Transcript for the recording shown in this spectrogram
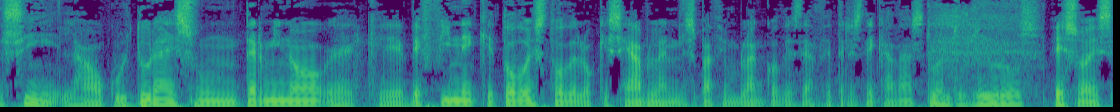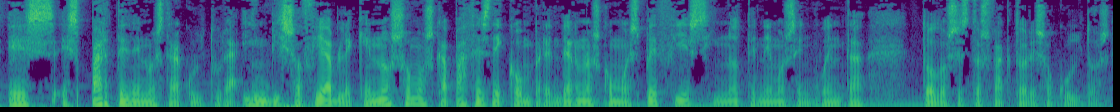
Sí, la ocultura es un término eh, que define que todo esto de lo que se habla en el espacio en blanco desde hace tres décadas... Tú en tus libros... Eso es, es, es parte de nuestra cultura, indisociable, que no somos capaces de comprendernos como especie si no tenemos en cuenta todos estos factores ocultos.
